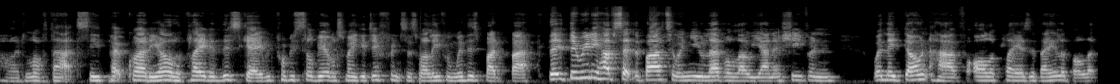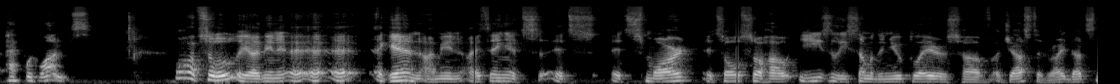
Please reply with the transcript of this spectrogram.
Oh, I'd love that. See Pep Guardiola played in this game. He'd probably still be able to make a difference as well, even with his bad back. They, they really have set the bar to a new level, though, Janusz, even when they don't have all the players available that Pep would want. Well, absolutely. I mean, again, I mean, I think it's it's it's smart. It's also how easily some of the new players have adjusted. Right. That's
